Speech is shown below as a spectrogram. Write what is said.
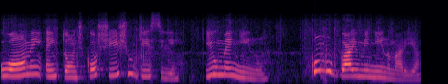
o homem, em tom de cochicho, disse-lhe: E o menino? Como vai o menino, Maria?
